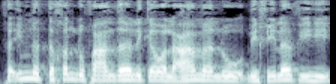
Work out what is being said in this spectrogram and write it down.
فإن التخلف عن ذلك والعمل بخلافه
